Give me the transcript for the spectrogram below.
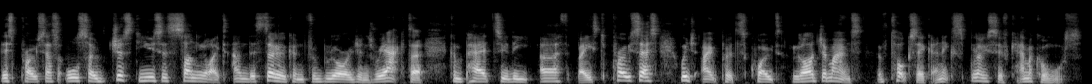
This process also just uses sunlight and the silicon from Blue Origin's reactor compared to the Earth-based process which outputs, quote, large amounts of toxic and explosive chemicals.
